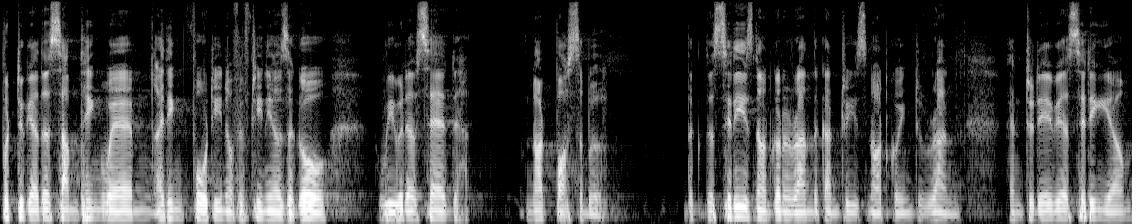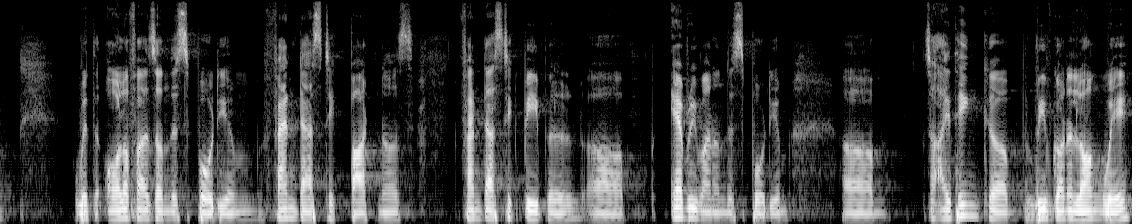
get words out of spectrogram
put together something where I think 14 or 15 years ago, we would have said, not possible. The, the city is not going to run, the country is not going to run. And today we are sitting here with all of us on this podium, fantastic partners, fantastic people, uh, everyone on this podium. Um, so I think uh, we've gone a long way.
